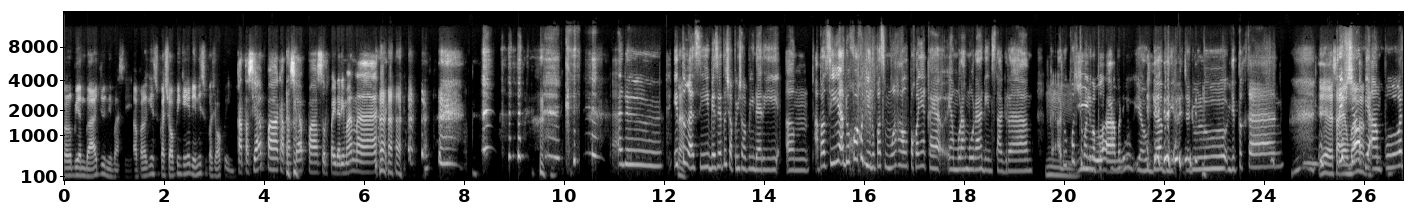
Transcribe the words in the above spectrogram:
kelebihan baju nih pasti. Apalagi suka shopping kayaknya dia ini suka shopping. Kata siapa? Kata siapa? Survei dari mana? Aduh, itu Nah. nggak sih biasanya tuh shopping-shopping dari em, apa sih? Aduh, kok aku jadi lupa semua hal. Pokoknya kayak yang murah-murah di Instagram. Kayak, aduh, kok Hmm. cuma lima puluh mending- Ya udah beli aja dulu, gitu kan? Iya, Thrift sayang shop banget. ya ampun,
